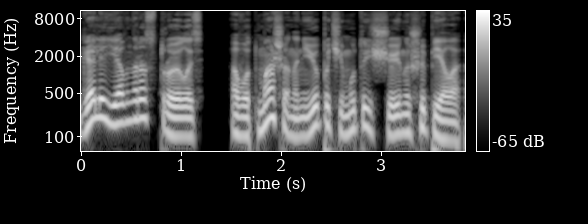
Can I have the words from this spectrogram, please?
Галя явно расстроилась, а вот Маша на нее почему-то еще и нашипела.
